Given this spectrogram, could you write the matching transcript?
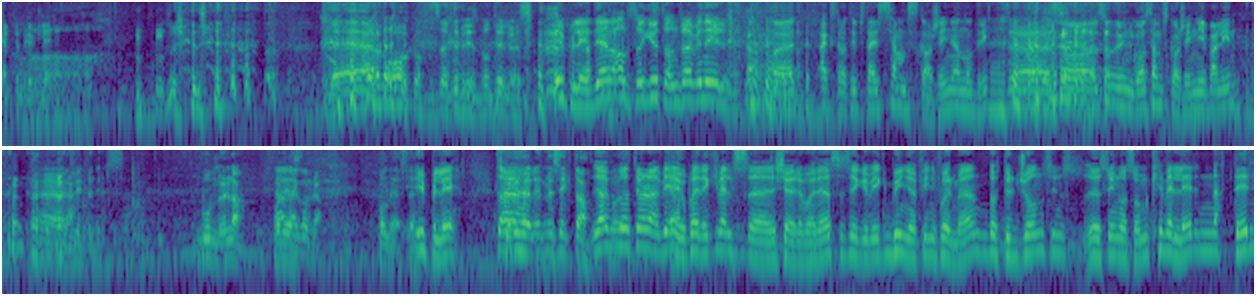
helt ubrukelig. Det er Håkon som setter pris på, tydeligvis. Ypperlig. Det er altså guttene fra vinyl. Ja, et ekstra tips der semskaskinn er noe dritt, eh, så, så unngå semskaskinn i Berlin. Eh, Et lite tips. Bomull, da. Ja, det går bra. Polyester. Ypperlig. Skal vi høre litt musikk, da? Ja, vi godt gjør det. Vi er jo på dette kveldskjøret vårt, så Sigurd Vik begynner å finne formen. Dr. John syns, eh, synger også om kvelder, netter,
